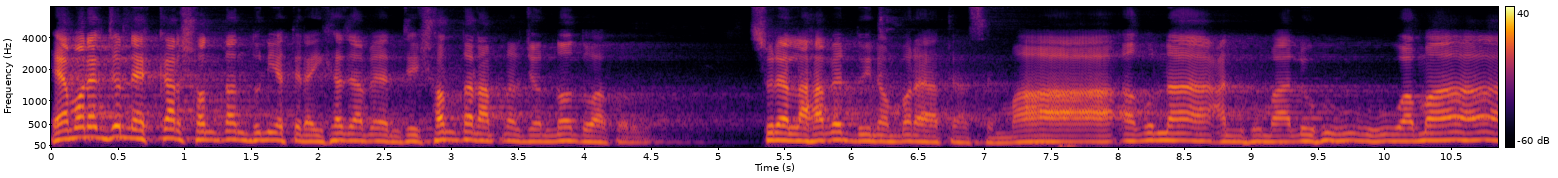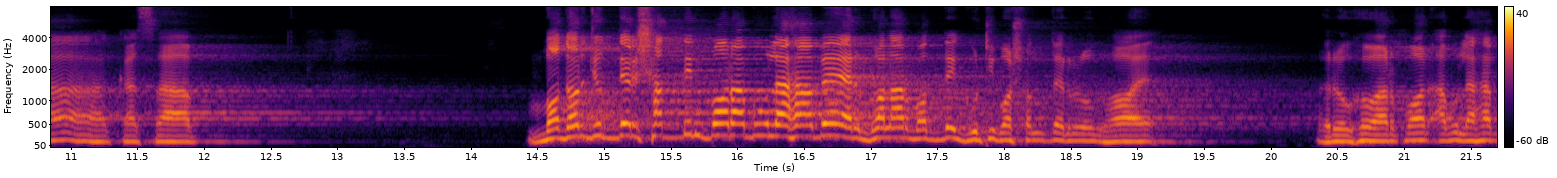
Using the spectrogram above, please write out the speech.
এমন একজন নেককার সন্তান দুনিয়াতে রাইখা যাবেন, যে সন্তান আপনার জন্য দোয়া করবে। সুরা লাহাবের দুই নম্বর আয়াতে আছে, মা আগুনা আনহু মালুহু আমা কাসাব। বদর যুদ্ধের সাত দিন পর আবুল আহাবের গলার মধ্যে গুটি বসন্তের রোগ হয়। রোগ হওয়ার পর আবুল আহাব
